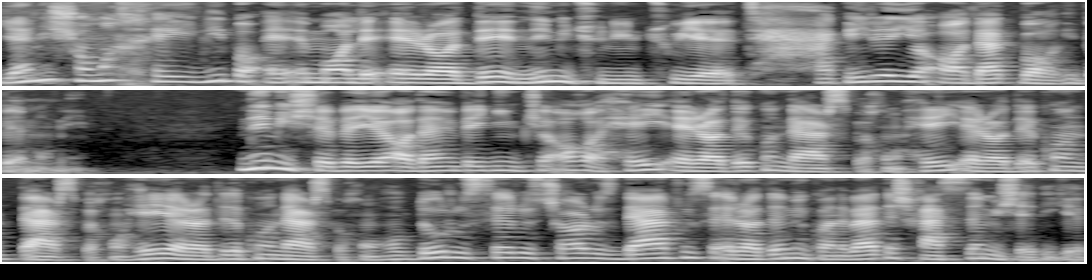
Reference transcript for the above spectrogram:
یعنی شما خیلی با اعمال اراده نمی‌تونین توی تغییر یه عادت باقی بمونین. نمیشه به یه آدمی بگیم که آقا هی اراده کن درس بخون هی اراده کن درس بخون هی اراده کن درس بخون. خب دو روز سه روز چهار روز ده روز اراده می‌کنه بعدش خسته میشه دیگه.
